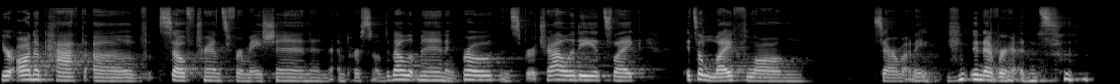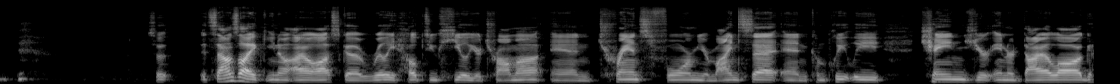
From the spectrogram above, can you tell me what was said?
you're on a path of self-transformation and, and personal development and growth and spirituality, it's like it's a lifelong ceremony. it never ends. it sounds like you know ayahuasca really helped you heal your trauma and transform your mindset and completely change your inner dialogue.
